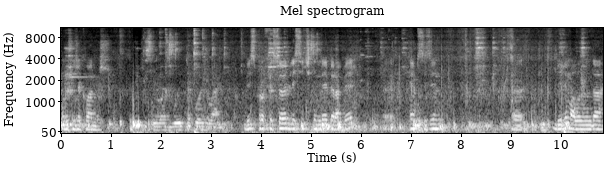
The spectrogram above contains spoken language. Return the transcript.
konuşacaklarmış Если у вас будет такое желание. Biz Profesör Lisiçkin'le beraber e, hem sizin e, bilim alanında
